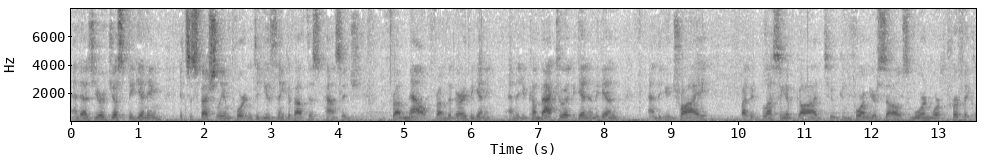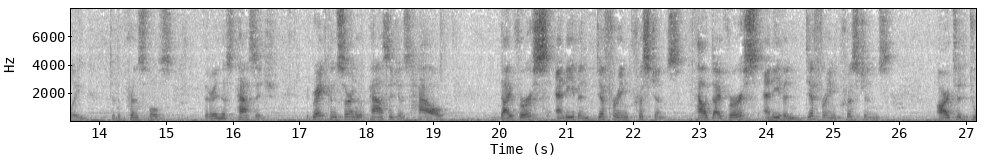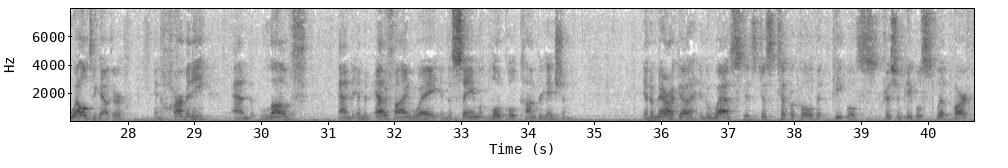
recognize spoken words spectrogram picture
And as you're just beginning, it's especially important that you think about this passage from now, from the very beginning, and that you come back to it again and again, and that you try, by the blessing of God, to conform yourselves more and more perfectly to the principles that are in this passage. The great concern of the passage is how diverse and even differing Christians, how diverse and even differing Christians are to dwell together in harmony and love and in an edifying way in the same local congregation. In America, in the West, it's just typical that people, Christian people split apart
